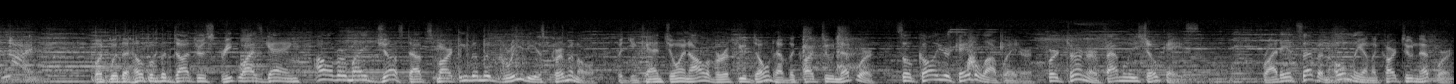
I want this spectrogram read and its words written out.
Snipe. But with the help of the Dodgers' streetwise gang, Oliver might just outsmart even the greediest criminal. But you can't join Oliver if you don't have the Cartoon Network. So call your cable operator for Turner Family Showcase. Friday at 7, only on the Cartoon Network.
